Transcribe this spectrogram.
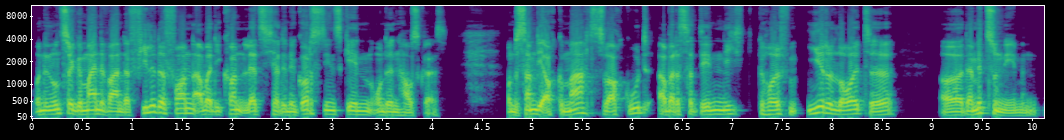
Und in unserer Gemeinde waren da viele davon, aber die konnten letztlich halt in den Gottesdienst gehen und in den Hauskreis. Und das haben die auch gemacht, das war auch gut, aber das hat denen nicht geholfen, ihre Leute äh, da mitzunehmen.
